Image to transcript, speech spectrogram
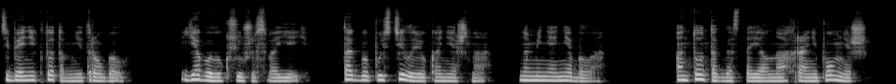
Тебя никто там не трогал. Я был у Ксюши своей. Так бы пустил ее, конечно, но меня не было. Антон тогда стоял на охране, помнишь?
